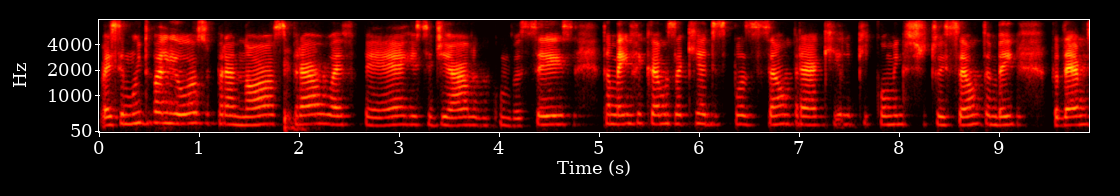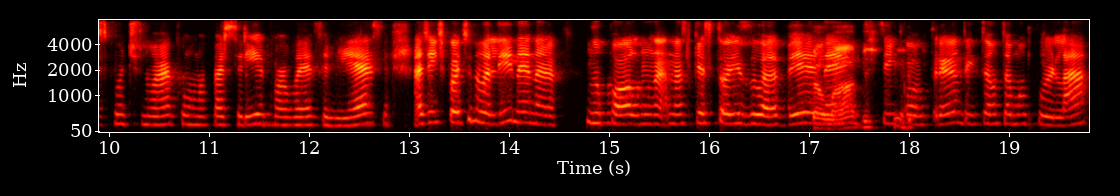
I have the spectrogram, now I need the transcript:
Vai ser muito valioso para nós, para o FPR, esse diálogo com vocês. Também ficamos aqui à disposição para aquilo que, como instituição, também pudermos continuar com uma parceria com a UFMS. A gente continua ali, né, na, no polo, na, nas questões do AB, né, se encontrando, então estamos por lá.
